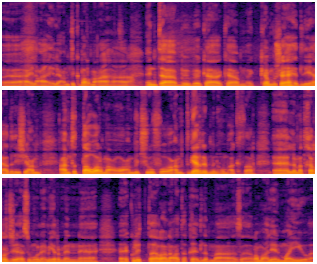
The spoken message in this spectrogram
آه، هاي العائلة عم تكبر معاها. صح. أنت ك ك كمشاهد لهذا الإشي عم عم تتطور معه عم بتشوفه عم تقرب منهم أكثر. آه، لما تخرج سمو الأمير من آه، آه، كلية الطيران أعتقد لما رموا عليه المي و...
